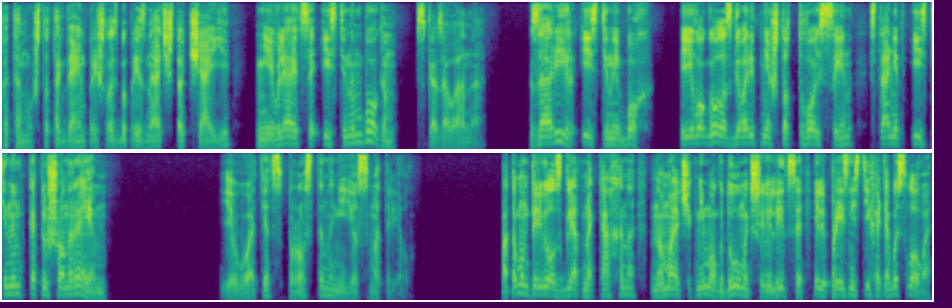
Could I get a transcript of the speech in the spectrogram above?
потому что тогда им пришлось бы признать, что Чайи не является истинным богом», — сказала она. «Зарир — истинный бог, и его голос говорит мне, что твой сын станет истинным капюшон-реем». Его отец просто на нее смотрел. Потом он перевел взгляд на Кахана, но мальчик не мог думать, шевелиться или произнести хотя бы слово.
